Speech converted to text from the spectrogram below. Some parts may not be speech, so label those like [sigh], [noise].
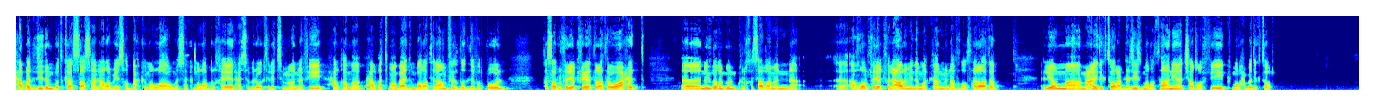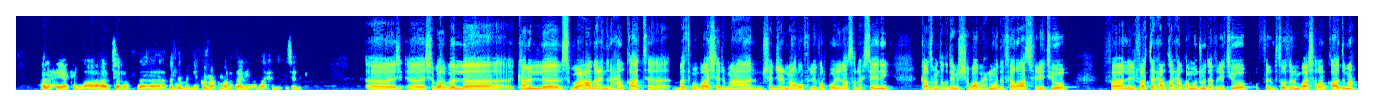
حلقة جديدة من بودكاست ارسنال العربي. صبحكم الله ومساكم الله بالخير. حسب الوقت اللي تسمعونا فيه. حلقة ما حلقة ما بعد مباراة الأنفيلد ضد ليفربول. خسر الفريق فيها 3-1 آه نقدر نقول يمكن خسارة من آه أفضل فريق في العالم إذا ما كان من أفضل ثلاثة. اليوم معي دكتور عبد العزيز مرة ثانية. أتشرف فيك. مرحبا دكتور. هلا حياك الله. أتشرف ابدا مني أكون معكم مرة ثانية. الله يخليك يسعدك. آه، آه، شباب كان الأسبوع هذا عندنا حلقة آه، بث مباشر مع المشجع المعروف ليفربولي ناصر الحسيني كانت من تقديم الشباب حمود وفراس في اليوتيوب. فاللي فات الحلقة الحلقة موجودة في اليوتيوب في البثوث المباشرة القادمة.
